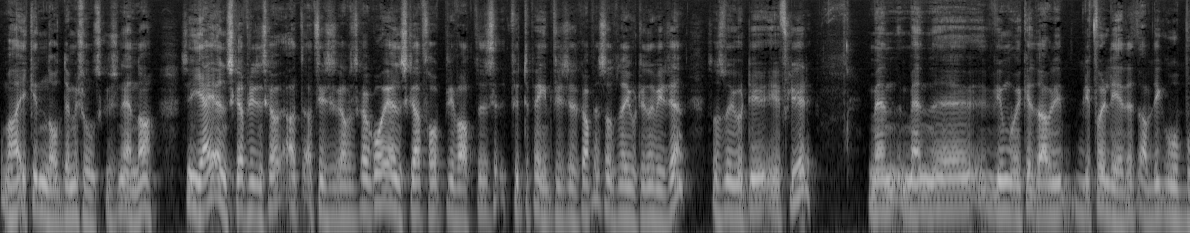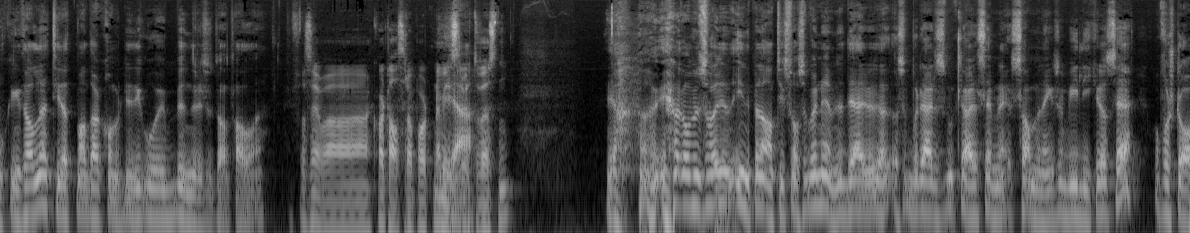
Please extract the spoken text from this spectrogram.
Og man har ikke nådd emisjonskursen ennå. Så jeg ønsker at flyselskapene skal, skal, gå. Jeg ønsker at folk private putter penger i flyselskapet, sånn som de har gjort i Norwegian, sånn som de har gjort i, i Flyr. Men, men, eh, vi må ikke da bli, bli forledet av de gode bookingtallene til at man da kommer til de gode bunnresultattallene. Vi får se hva kvartalsrapportene viser ja. utover høsten. Ja, ja så var jeg inne på en annen ting som også bør nevne. Det er, altså, hvor det er liksom klare sammenhenger som vi liker å se og forstå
